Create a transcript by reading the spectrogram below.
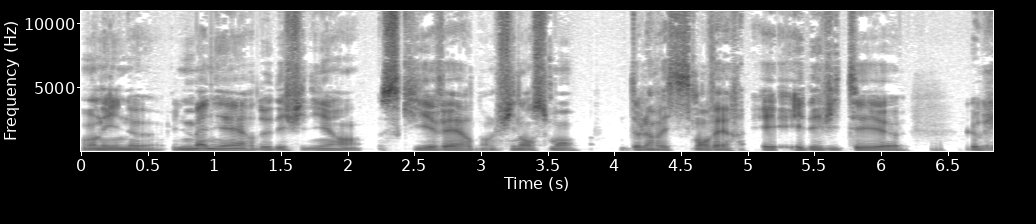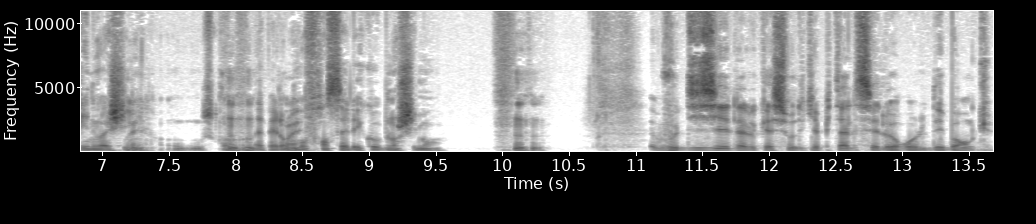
on ait une, une manière de définir ce qui est vert dans le financement de l'investissement vert et, et d'éviter euh, le greenwashing, ou ce qu'on appelle en mot français l'éco-blanchiment. Vous disiez l'allocation du capital, c'est le rôle des banques,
